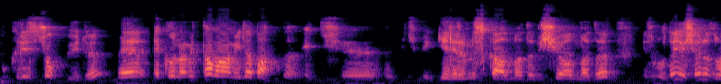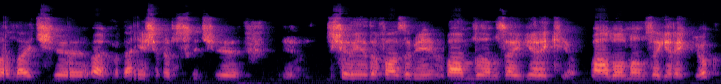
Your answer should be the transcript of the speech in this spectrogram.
bu kriz çok büyüdü ve ekonomi tamamıyla battı. Hiç e, hiçbir gelirimiz kalmadı, bir şey olmadı. Biz burada yaşarız vallahi hiç e, ölmeden yaşarız. Hiç e, dışarıya da fazla bir bağımlılığımıza gerek yok, bağlı olmamıza gerek yok.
